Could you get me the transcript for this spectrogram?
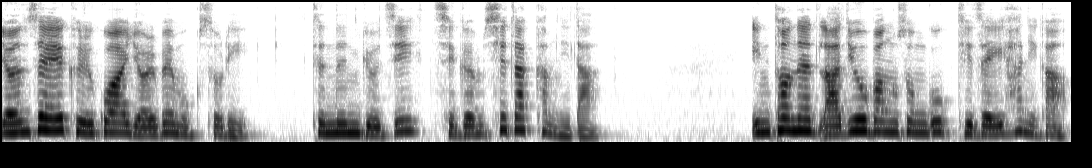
연세의 글과 열배 목소리, 듣는 교지 지금 시작합니다. 인터넷 라디오 방송국 DJ 한이가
